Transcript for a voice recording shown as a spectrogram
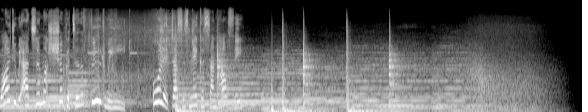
Why do we add so much sugar to the food we eat? All it does is make us unhealthy.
